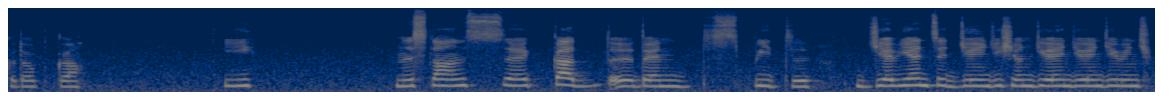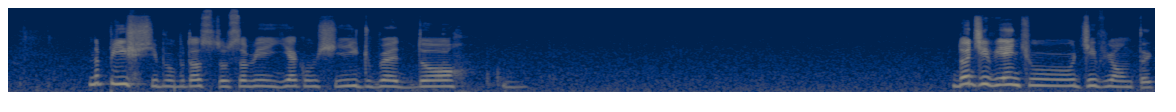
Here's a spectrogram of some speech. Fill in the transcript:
kropka i instance cadent speed 99999 napiszcie po prostu sobie jakąś liczbę do do dziewięciu dziewiątek.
